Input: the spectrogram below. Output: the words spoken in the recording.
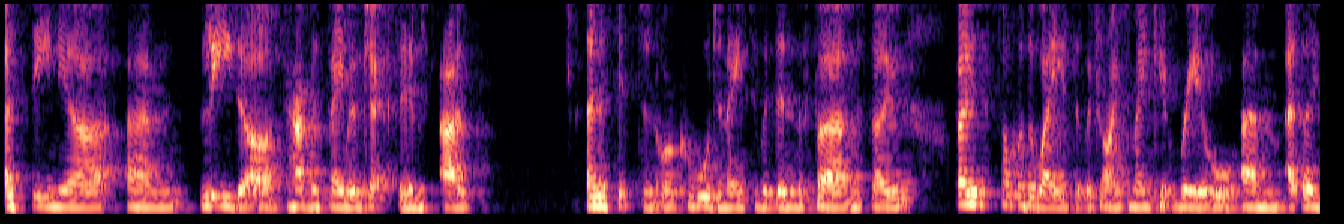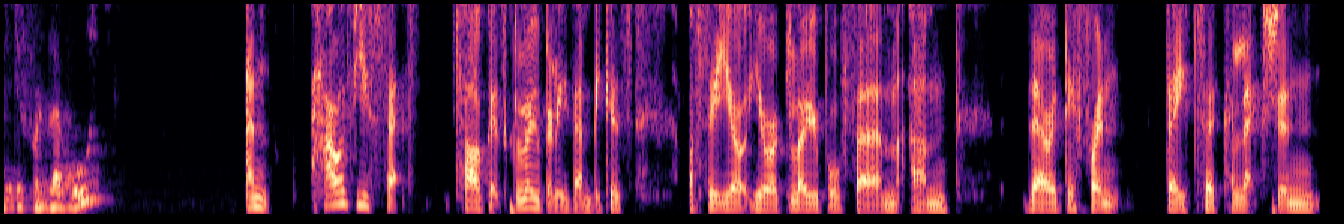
a senior um, leader to have the same objectives as an assistant or a coordinator within the firm. So those are some of the ways that we're trying to make it real um, at those different levels. And how have you set targets globally then? Because obviously you're you're a global firm. Um, there are different data collection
